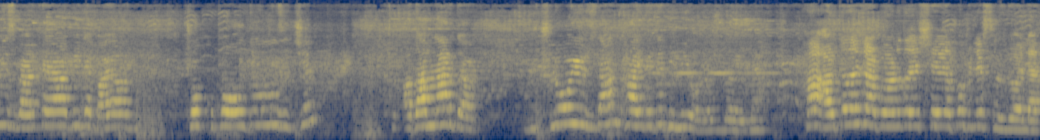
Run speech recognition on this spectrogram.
biz Berkay abiyle bayağı çok kupa olduğumuz için adamlar da güçlü o yüzden kaybedebiliyoruz böyle. Ha arkadaşlar bu arada şey yapabilirsiniz böyle.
